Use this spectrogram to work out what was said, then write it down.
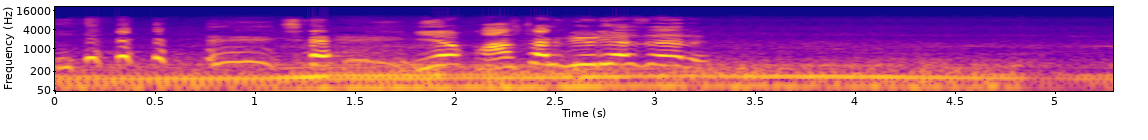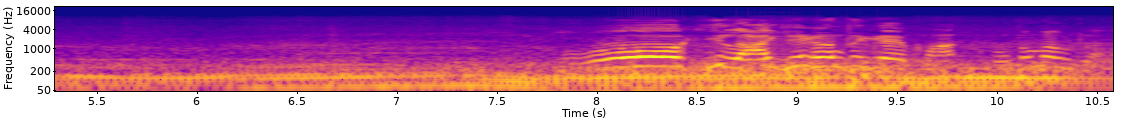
ইয়ে ফার্স্ট অ্যান্ড ফিউরিয়াসের ও, কি লাগছে এখান থেকে? প্রথমবার উঠলাম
